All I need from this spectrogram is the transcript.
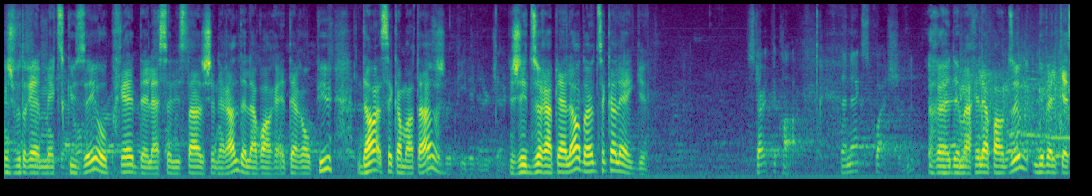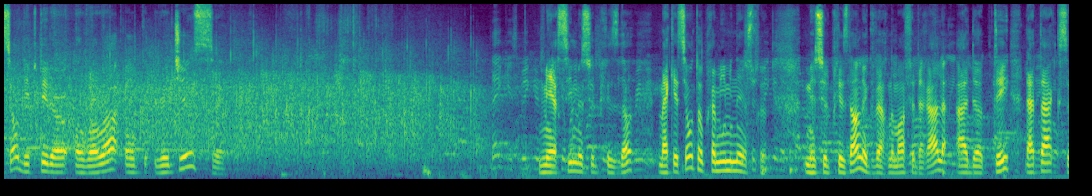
Je voudrais m'excuser auprès de la solliciteur générale de l'avoir interrompu dans ses commentaires. J'ai dû rappeler à l'ordre un de ses collègues. Redémarrer la pendule. Nouvelle question. Député de Aurora Oak Ridges. Merci, Monsieur le Président. Ma question est au Premier ministre. Monsieur le Président, le gouvernement fédéral a adopté la taxe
